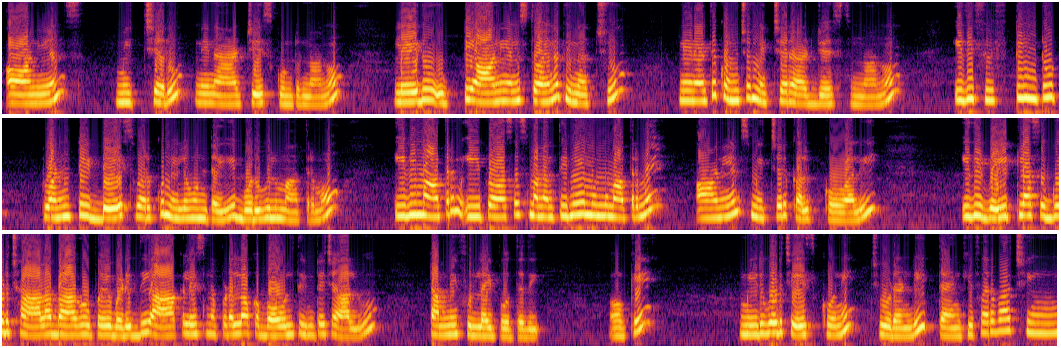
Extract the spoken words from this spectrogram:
ఆనియన్స్ మిక్చరు నేను యాడ్ చేసుకుంటున్నాను. లేదు ఉట్టి ఆనియన్స్తో అయినా తినచ్చు. నేనైతే కొంచెం మిక్చర్ యాడ్ చేస్తున్నాను. ఇది ఫిఫ్టీన్ టు ట్వంటీ డేస్ వరకు నిలువ ఉంటాయి బొరుగులు మాత్రము. ఇవి మాత్రం ఈ ప్రాసెస్ మనం తినే ముందు మాత్రమే ఆనియన్స్ మిక్చర్ కలుపుకోవాలి. ఇది వెయిట్ లాస్కి కూడా చాలా బాగా ఉపయోగపడిద్ది. ఆకలేసినప్పుడల్లా ఒక బౌల్ తింటే చాలు టమ్మీ ఫుల్ అయిపోతుంది. ఓకే మీరు కూడా చేసుకొని చూడండి. Thank you for watching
